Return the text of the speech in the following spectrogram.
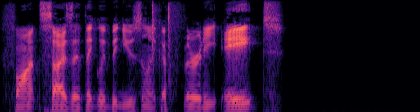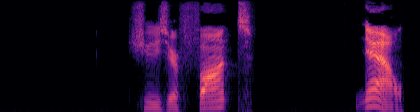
Font size, I think we've been using like a 38. Choose your font. Now,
